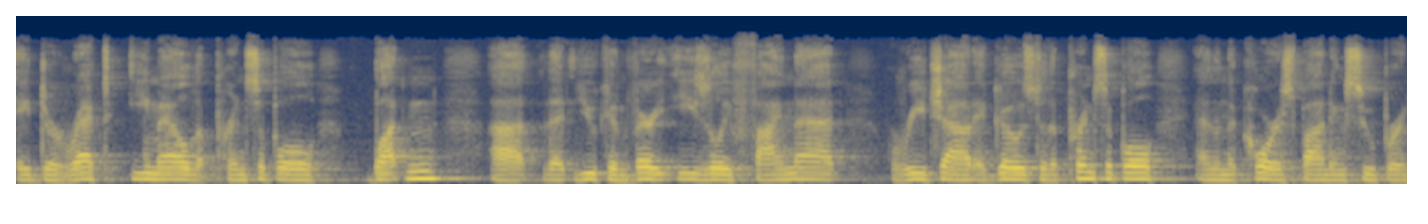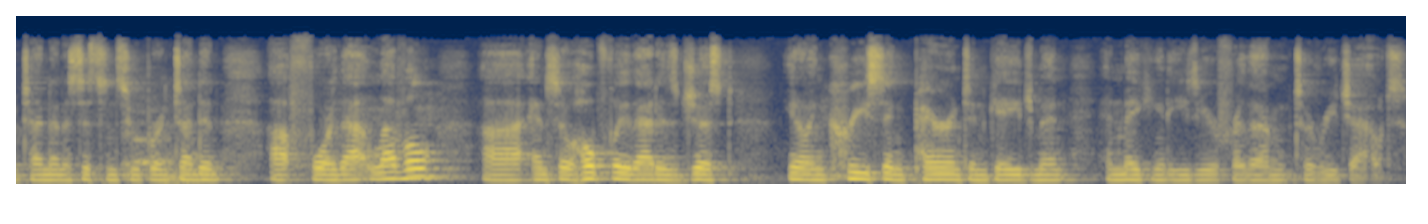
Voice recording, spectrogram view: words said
a direct email the principal button uh, that you can very easily find that reach out. It goes to the principal and then the corresponding superintendent, assistant superintendent uh, for that level. And so hopefully that is just, you know, increasing parent engagement and making it easier for them to reach out.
